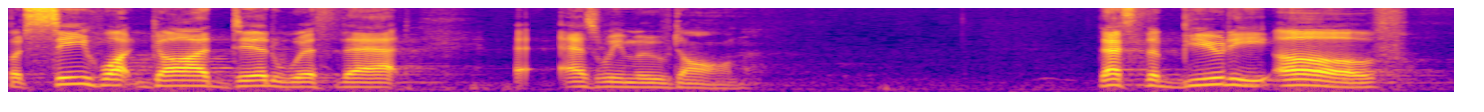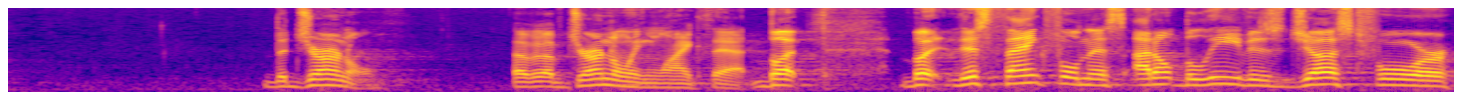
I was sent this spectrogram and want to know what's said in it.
But see what God did with that as we moved on. That's the beauty of the journal, of, of journaling like that. But, but this thankfulness, I don't believe, is just for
